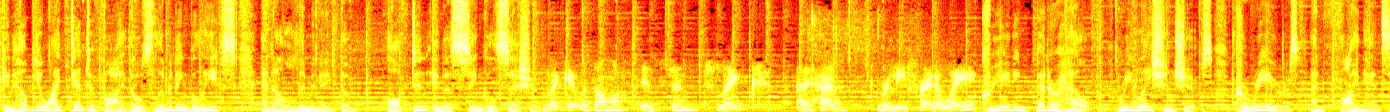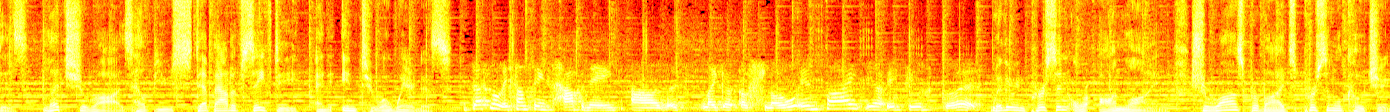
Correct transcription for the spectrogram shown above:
can help you identify those limiting beliefs and eliminate them, often in a single session. Like it was almost instant. Like I had relief right away. Creating better health, relationships, careers, and finances. Let Shiraz help you step out of safety and into awareness. Definitely something's happening. Uh, it's like a, a flow inside. You know, it feels good. Whether in person or online, Shiraz provides personal coaching,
